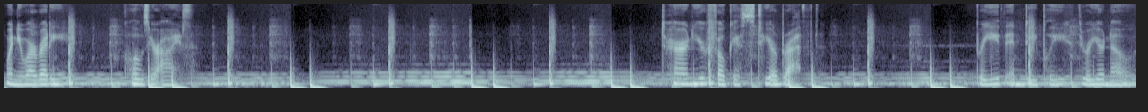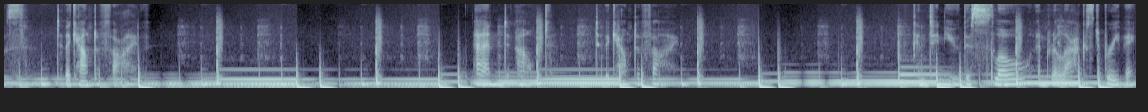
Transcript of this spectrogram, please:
When you are ready, close your eyes. Turn your focus to your breath. Breathe in deeply through your nose to the count of five. And out to the count of five. Continue this slow and relaxed breathing.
